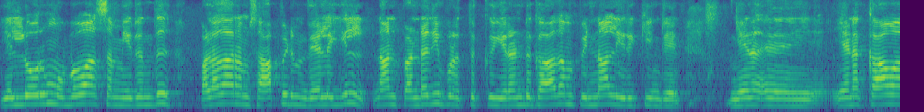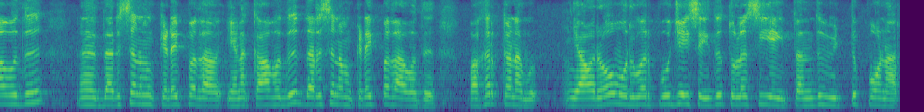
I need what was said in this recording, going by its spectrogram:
எல்லோரும் உபவாசம் இருந்து பலகாரம் சாப்பிடும் வேளையில் நான் பண்டரிபுரத்துக்கு இரண்டு காதம் பின்னால் இருக்கின்றேன். என- எனக்காவது தரிசனம் கிடைப்பதா எனக்காவது தரிசனம் கிடைப்பதாவது பகற்கனவு. யாரோ ஒருவர் பூஜை செய்து துளசியை தந்து விட்டு போனார்.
